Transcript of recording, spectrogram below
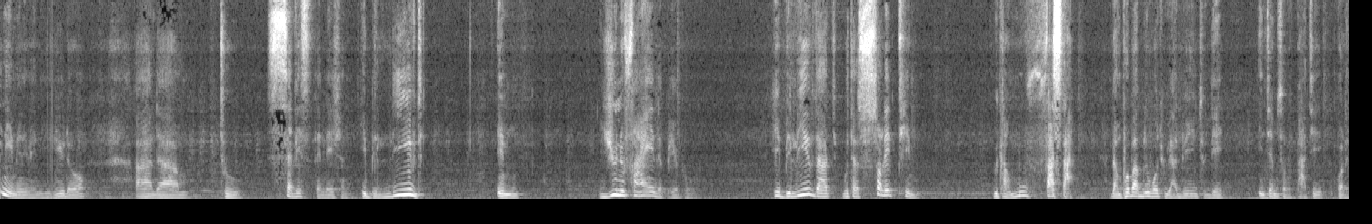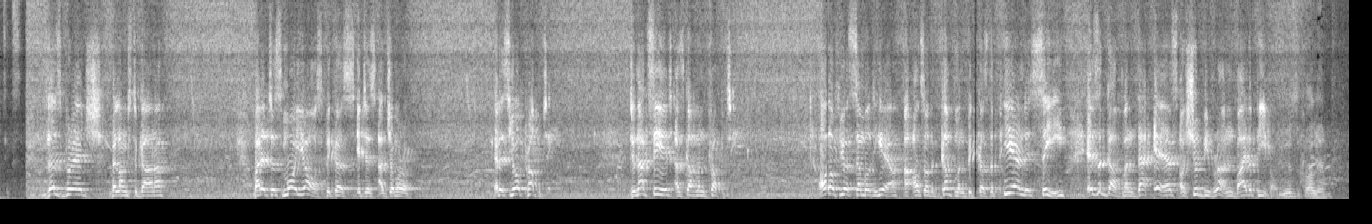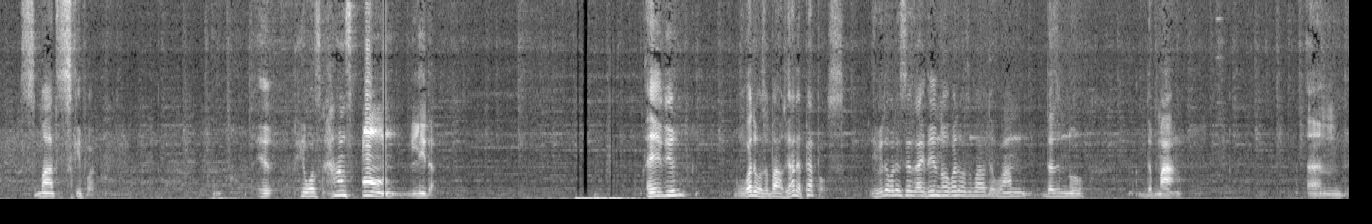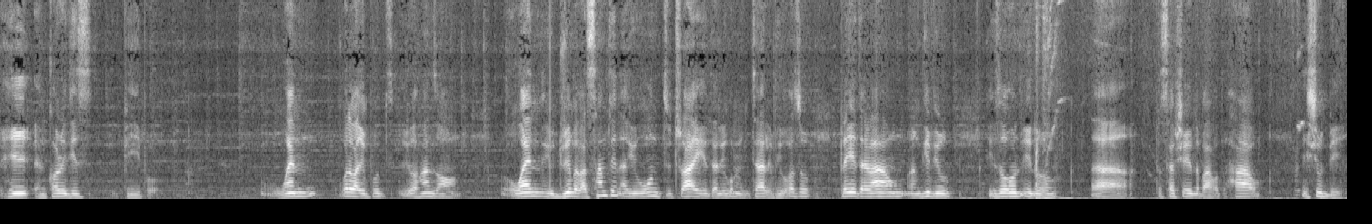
Many, many, many, you know, and um, to service the nation. He believed in unifying the people. He believed that with a solid team, we can move faster than probably what we are doing today in terms of party politics. This bridge belongs to Ghana, but it is more yours because it is Ajamoro. It is your property. Do not see it as government property. All of you assembled here are also the government because the PNDC is a government that is or should be run by the people. We used to call him smart skipper. He, he was hands-on leader. And he knew what it was about. He had a purpose. If you know what he says, I didn't know what it was about, the one doesn't know the man. And he encourages people. When, whatever you put your hands on, when you dream about something and you want to try it and you want to tell him, he also play it around and give you his own, you know, uh, perception about how it should be.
